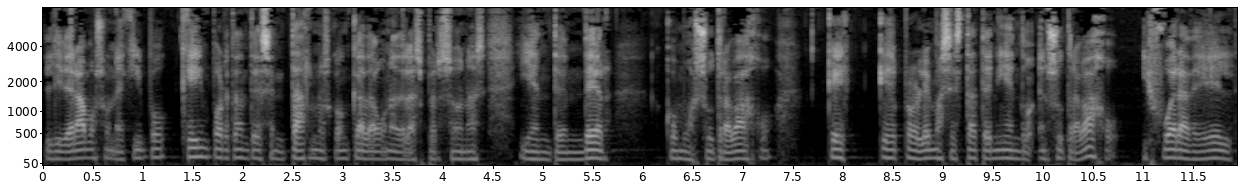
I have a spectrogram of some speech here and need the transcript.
lideramos un equipo, qué importante es sentarnos con cada una de las personas y entender cómo su trabajo, qué, qué problemas está teniendo en su trabajo y fuera de él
